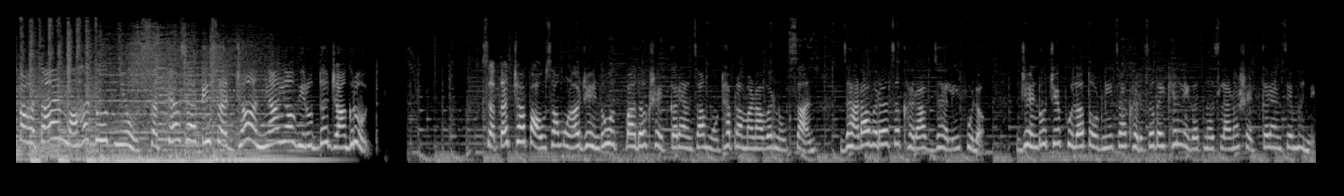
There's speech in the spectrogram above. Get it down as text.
पाहताय महादूत न्यूज सत्यासाठी सज्ज अन्यायाविरुद्ध जागृत. सततच्या पावसामुळे झेंडू उत्पादक शेतकऱ्यांचा मोठ्या प्रमाणावर नुकसान झाडावरच खराब झाली फुलं. झेंडूची फुलं तोडणीचा खर्च देखील निघत नसल्यानं शेतकऱ्यांचे म्हणणे.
